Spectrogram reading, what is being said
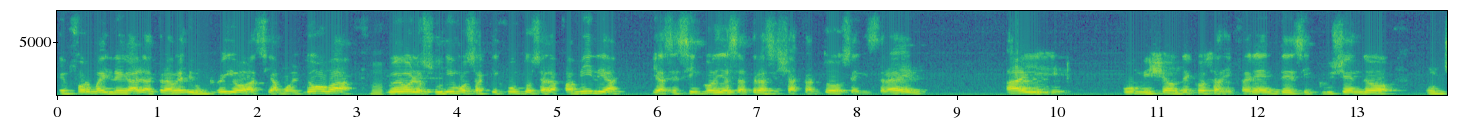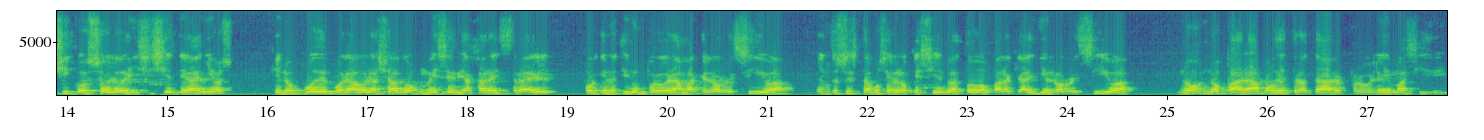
en forma ilegal a través de un río hacia Moldova, mm. luego los unimos aquí juntos a la familia y hace cinco días atrás ya están todos en Israel. Hay un millón de cosas diferentes, incluyendo un chico solo de 17 años que no puede por ahora ya dos meses viajar a Israel porque no tiene un programa que lo reciba. Entonces estamos enloqueciendo a todos para que alguien lo reciba. No, no paramos de tratar problemas, y,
